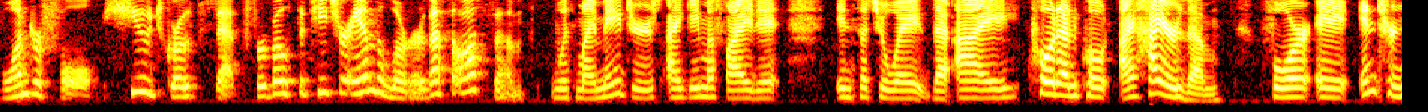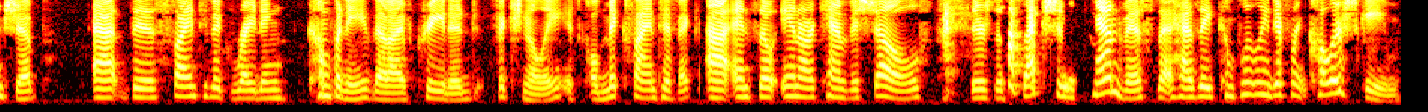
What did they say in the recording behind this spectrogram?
wonderful, huge growth step for both the teacher and the learner. That's awesome. With my majors, I gamified it in such a way that I quote unquote I hire them for a internship at this scientific writing company that I've created fictionally. It's called Mix Scientific. Uh, and so in our canvas shells, there's a section of canvas that has a completely different color scheme.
